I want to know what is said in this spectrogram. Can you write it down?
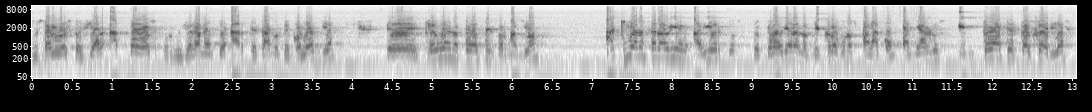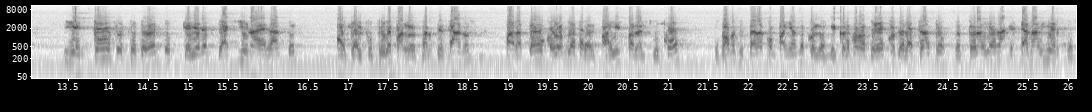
un saludo especial a todos, orgullosamente artesanos de Colombia. Eh, qué bueno toda esta información. Aquí van a estar abiertos, doctora Adriana, los micrófonos para acompañarlos en todas estas ferias y en todos estos eventos que vienen de aquí en adelante hacia el futuro para los artesanos, para todo Colombia, para el país, para el Chocó. Los vamos a estar acompañando con los micrófonos de Ecos del Atrato. Doctora Adriana, están abiertos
